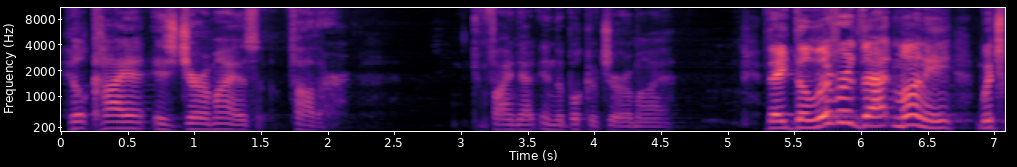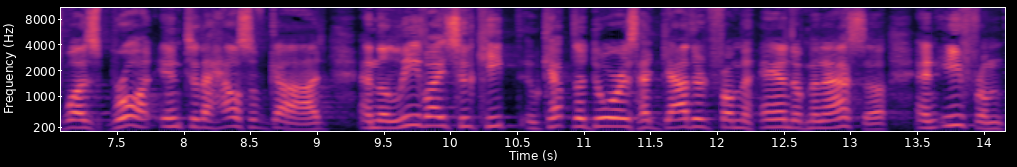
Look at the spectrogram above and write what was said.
Hilkiah is Jeremiah's father. You can find that in the book of Jeremiah. They delivered that money which was brought into the house of God, and the Levites who, keep, who kept the doors had gathered from the hand of Manasseh and Ephraim,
